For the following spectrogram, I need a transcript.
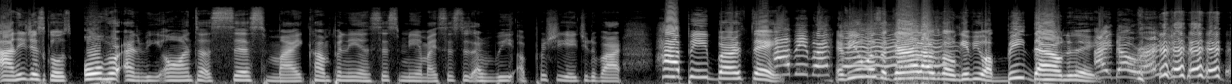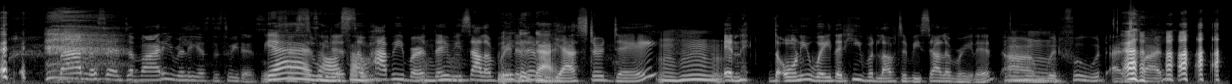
And he just goes over and beyond to assist my company, and assist me and my sisters, and we appreciate you, Devar. Happy birthday! Happy birthday! If you was a girl, I was gonna give you a beat down today. I know, right? Man, listen, he really is the sweetest. He's Yes, the sweetest. awesome. So happy birthday. We celebrated him guy. yesterday mm-hmm. in the only way that he would love to be celebrated, um, with food and fun.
